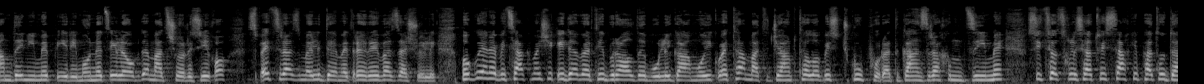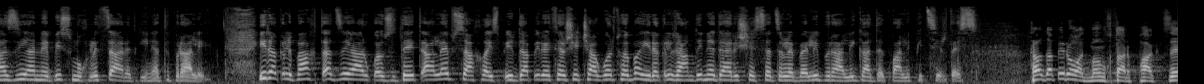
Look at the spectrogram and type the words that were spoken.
რამდენიმე პირი მონაწილეობდა მათ შორის იყო სპეცრაზმელი დემეტრე რევაზაშვილი. მოგვიანებით საქმეში კიდევ ერთი ბრალდებული გამოიკვეთა მათ ჯანმრთელობის ჯგუფურად განზრახ მძიმე სიცოცხლისათვის სახიფათო დაზიანება ნების მუხლით წარედგინათ ბრალი. ირაკლი ბახტაძე არკვევს დეტალებს, ახლა ის პირდაპირ ეთერში ჩაგვერთვება, ირაკლი რამდენად არის შესაძლებელი ბრალი გადაკვალიფიცირდეს? თავდაპირველად მომხდარ ფაქტზე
